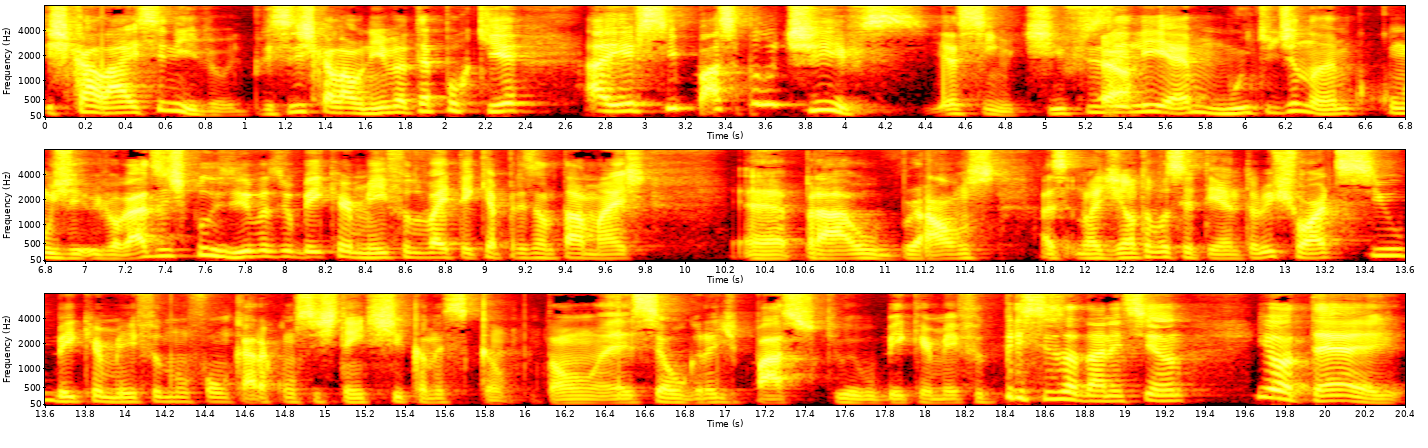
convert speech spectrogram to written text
escalar esse nível. Ele precisa escalar o nível até porque a AFC passa pelo Chiefs. E assim, o Chiefs é. ele é muito dinâmico com jogadas explosivas e o Baker Mayfield vai ter que apresentar mais é, para o Browns. Assim, não adianta você ter Anthony Short se o Baker Mayfield não for um cara consistente esticando esse campo. Então, esse é o grande passo que o Baker Mayfield precisa dar nesse ano. E eu até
